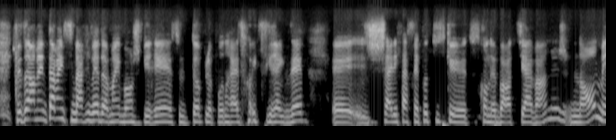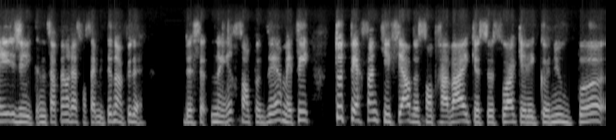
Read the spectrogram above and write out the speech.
je veux dire, en même temps, même s'il m'arrivait demain, bon, je virais sur le top là, pour une raison X, Y, Z, euh, n'effacerais pas tout ce tout qu'on a bâti avant. Non, mais j'ai une certaine responsabilité d'un peu de, de se tenir, si on peut dire. Mais tu sais, toute personne qui est fière de son travail, que ce soit qu'elle est connue ou pas,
